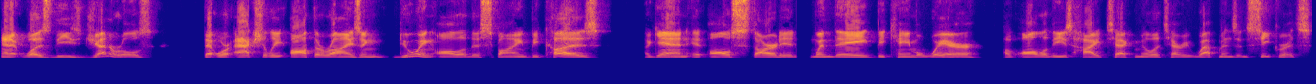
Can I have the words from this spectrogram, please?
And it was these generals that were actually authorizing doing all of this spying because again, it all started when they became aware of all of these high tech military weapons and secrets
